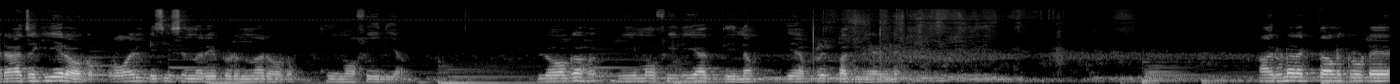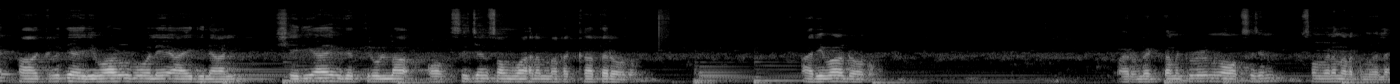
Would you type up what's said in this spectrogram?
രാജകീയ രോഗം റോയൽ ഡിസീസ് എന്നറിയപ്പെടുന്ന രോഗം ഹീമോഫീലിയ. ലോക ഹീമോഫീലിയ ദിനം ഏപ്രിൽ പതിനേഴിന്. അരുണ രക്താണുക്കളുടെ ആകൃതി അരിവാൾ പോലെ ആയതിനാൽ ശരിയായ വിധത്തിലുള്ള ഓക്സിജൻ സംവഹനം നടക്കാത്ത രോഗം. അരിവാൾ രോഗം. അരുണ രക്താണുക്കളുടെ ഓക്സിജൻ സംവഹനം നടക്കുന്നതല്ലേ?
